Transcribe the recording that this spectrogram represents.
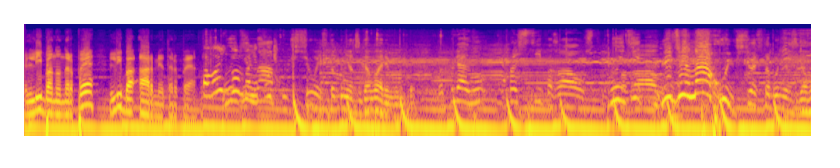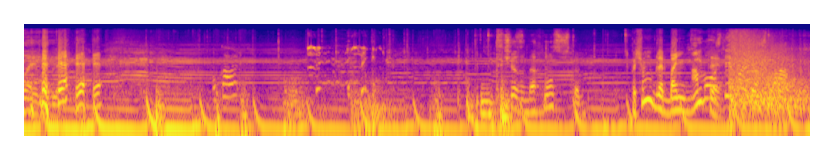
либо нон-РП, либо армит РП. Ну иди нахуй, все, я с тобой не разговариваю, блядь. Да, бля, ну, прости, пожалуйста. Ну иди, пожалуйста. иди нахуй! Все, я с тобой не разговариваю, кого... Ты что, задохнулся, что ли? Почему, блядь, бандиты? А может ты пойдешь,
